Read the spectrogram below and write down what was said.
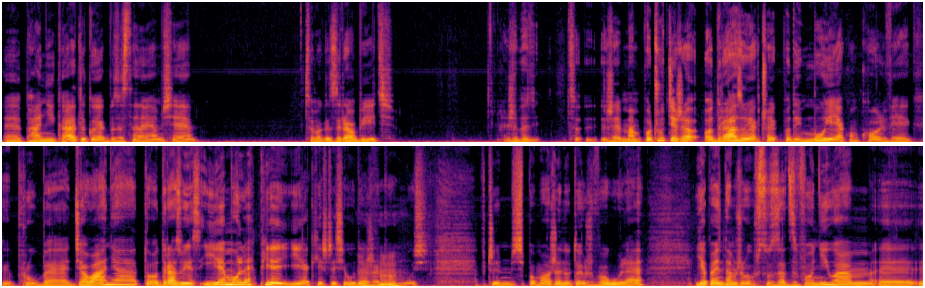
e, panika, tylko jakby zastanawiam się, co mogę zrobić, żeby co, że mam poczucie, że od razu jak człowiek podejmuje jakąkolwiek próbę działania, to od razu jest i jemu lepiej, i jak jeszcze się uda, że Mhm. komuś w czymś pomoże, no to już w ogóle. Ja pamiętam, że po prostu zadzwoniłam, y, y,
